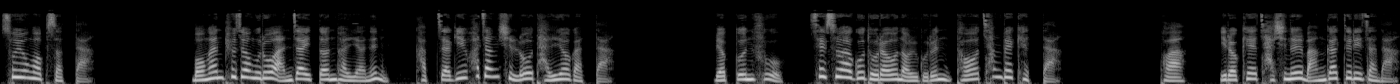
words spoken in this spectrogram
소용없었다. 멍한 표정으로 앉아있던 발야는 갑자기 화장실로 달려갔다. 몇 분 후 세수하고 돌아온 얼굴은 더 창백했다. 봐, 이렇게 자신을 망가뜨리잖아.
